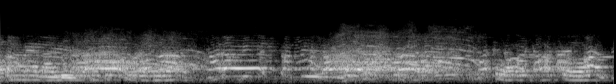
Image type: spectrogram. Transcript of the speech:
আপনারা দাঁড়িয়ে থাকতে হবে। সকলে অপেক্ষা করুন।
